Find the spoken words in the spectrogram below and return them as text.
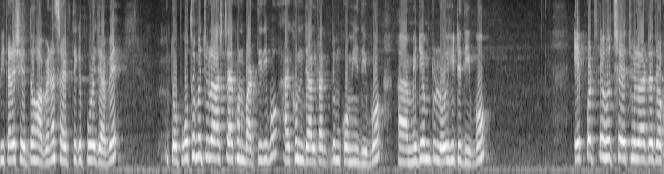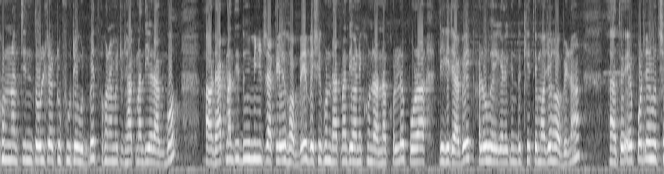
ভিতরে সেদ্ধ হবে না সাইড থেকে পড়ে যাবে। তো প্রথমে চুলা আঁচটা এখন বাড়তি দিব। এখন জালটা একদম কমিয়ে দিব। মিডিয়াম টু লো হিটে দিব। এর পর্যায়ে হচ্ছে চুলাটা যখন চিন- তলটা একটু ফুটে উঠবে, তখন আমি একটু ঢাকনা দিয়ে রাখব। ঢাকনা দিয়ে দুই মিনিট রাখলেই হবে। বেশিক্ষণ ঢাকনা দিয়ে অনেকক্ষণ রান্না করলে পোড়া লেগে যাবে, কালো হয়ে গেলে কিন্তু খেতে মজা হবে না। তো এর পর্যায়ে হচ্ছে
